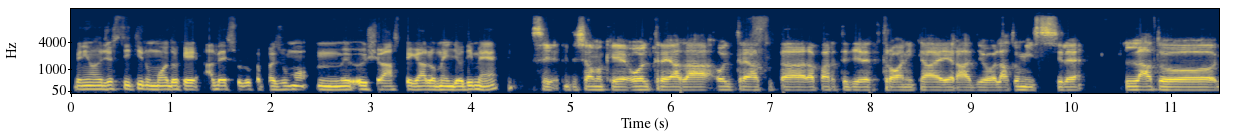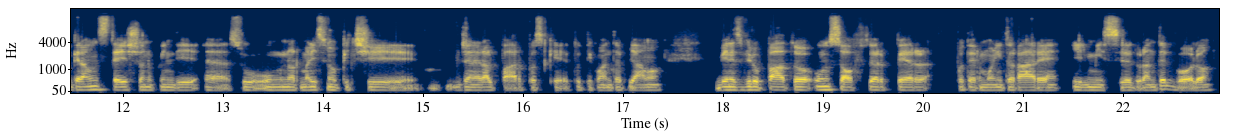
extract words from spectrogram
venivano gestiti in un modo che adesso Luca presumo mh, mm, riuscirà a spiegarlo meglio di me. Sì, diciamo che oltre, alla, oltre a tutta la parte di elettronica e radio lato missile, lato ground station, quindi eh, su un normalissimo PC general purpose che tutti quanti abbiamo, viene sviluppato un software per poter monitorare il missile durante il volo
